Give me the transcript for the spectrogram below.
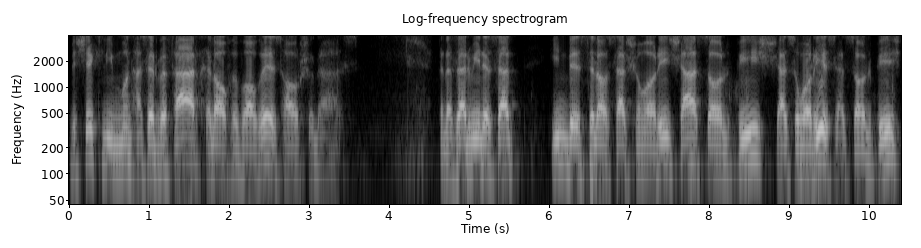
به شکلی منحصر به فرد خلاف واقع اظهار شده است. به نظر می رسد این به اصطلاح سرشماری 60 سال پیش 60 شماری 60 سال پیش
